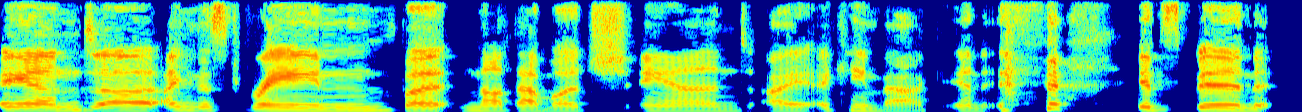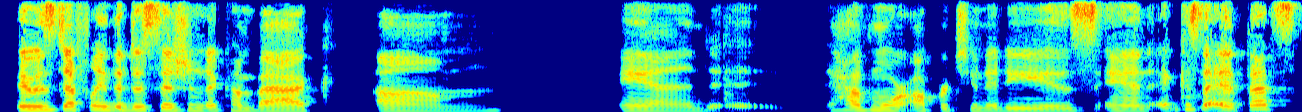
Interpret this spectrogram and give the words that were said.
and uh, I missed rain, but not that much. And I, I came back. And it's been, it was definitely the decision to come back um, and have more opportunities. And because that's,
